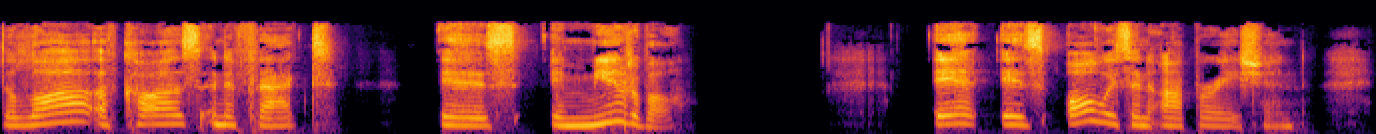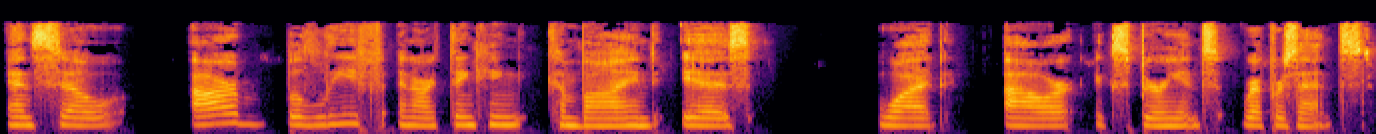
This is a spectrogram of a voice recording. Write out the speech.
the law of cause and effect is immutable. It is always in operation. And so our belief and our thinking combined is what our experience represents.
